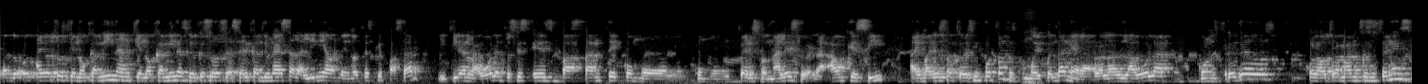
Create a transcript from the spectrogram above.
cuando- hay otros que no caminan, que no caminan, sino que solo se acercan de una vez a la línea donde no tienes que pasar y tiran la bola, entonces es bastante como, como personal eso, ¿verdad? Aunque sí, hay varios factores importantes, como dijo el Dani, agarrar la, la bola con los tres dedos, con la otra mano te sostenes.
